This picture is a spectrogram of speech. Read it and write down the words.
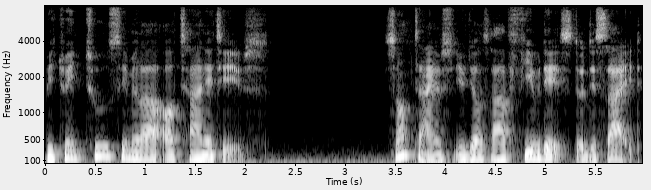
between two similar alternatives? Sometimes you just have few days to decide.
